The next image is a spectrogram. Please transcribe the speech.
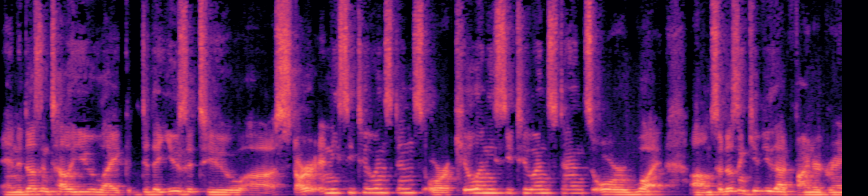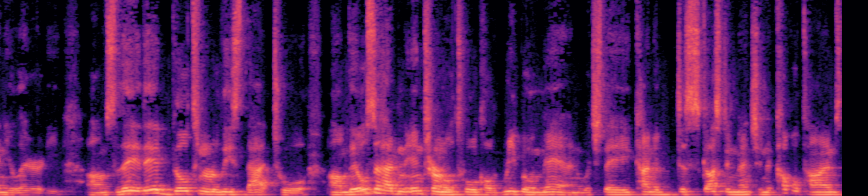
And it doesn't tell you like did they use it to uh, start an ec2 instance or kill an ec2 instance or what? Um, so it doesn't give you that finer granularity. Um, so they, they had built and released that tool. Um, they also had an internal tool called repo man which they kind of discussed and mentioned a couple times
